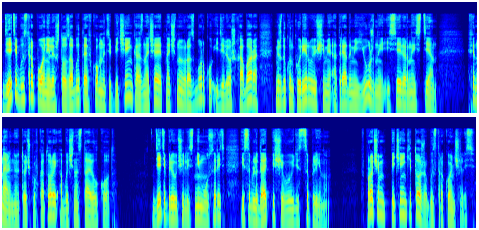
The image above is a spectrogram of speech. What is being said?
Дети быстро поняли, что забытая в комнате печенька означает ночную разборку и дележ хабара между конкурирующими отрядами южной и северной стен, финальную точку в которой обычно ставил кот. Дети приучились не мусорить и соблюдать пищевую дисциплину. Впрочем, печеньки тоже быстро кончились.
